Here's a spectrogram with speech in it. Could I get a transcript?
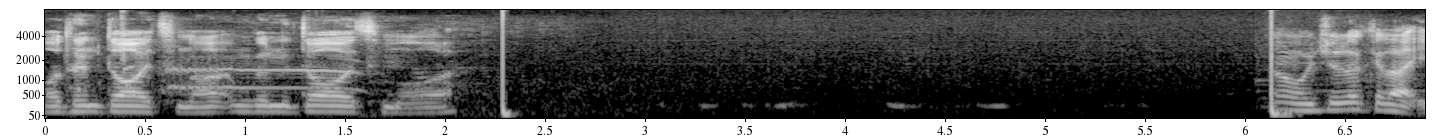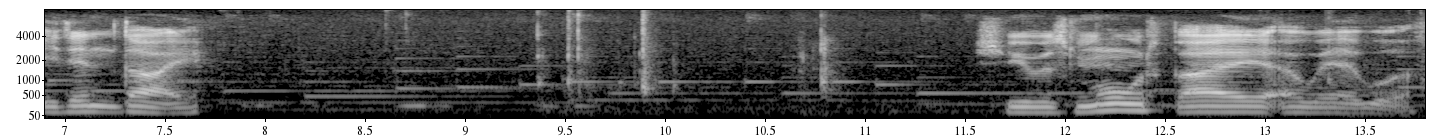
I didn't die tonight, I'm gonna die tomorrow. Oh, would you look at that? You didn't die. She was mauled by a werewolf.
